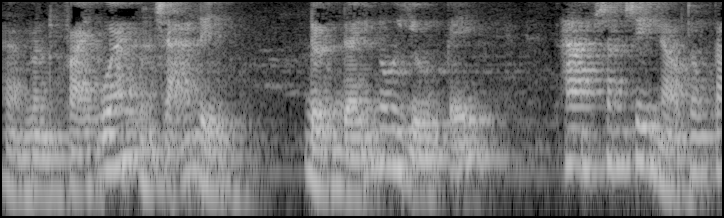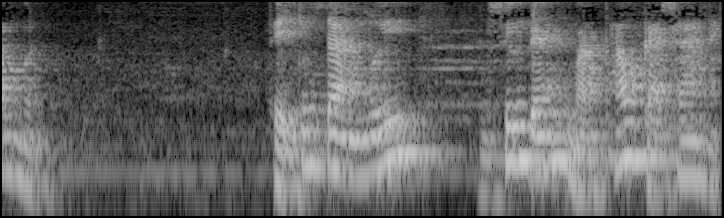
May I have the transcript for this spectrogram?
à, mình phải quán mình xả liền đừng để nuôi dưỡng cái tham sân si nào trong tâm mình, thì chúng ta mới xứng đáng mặc áo cà sa này.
